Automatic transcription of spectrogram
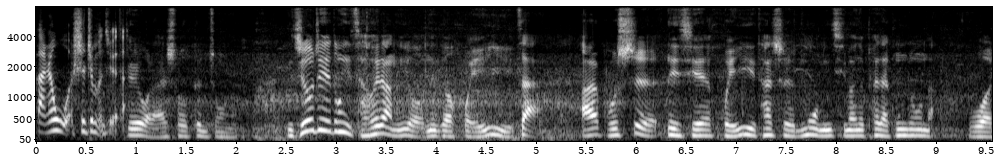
反正我是这么觉得。对于我来说更重要，你只有这些东西才会让你有那个回忆在，而不是那些回忆它是莫名其妙就飘在空中的。我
